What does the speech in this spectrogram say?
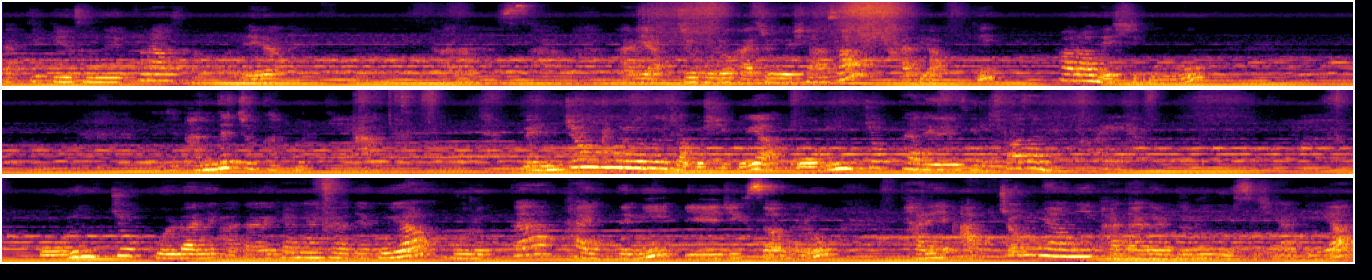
딱지 낀 손을 풀어서 내려가요. 다리 앞쪽으로 가져오셔서 가볍게 털어내시고 반대쪽 가볼게요. 왼쪽 무릎을 접으시고요. 오른쪽 다리를 뒤로 뻗어낼 거예요. 오른쪽 골반이 바닥을 향하셔야 되고요. 무릎과 발등이 일직선으로 다리 앞쪽 면이 바닥을 누르고 있으셔야 돼요.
